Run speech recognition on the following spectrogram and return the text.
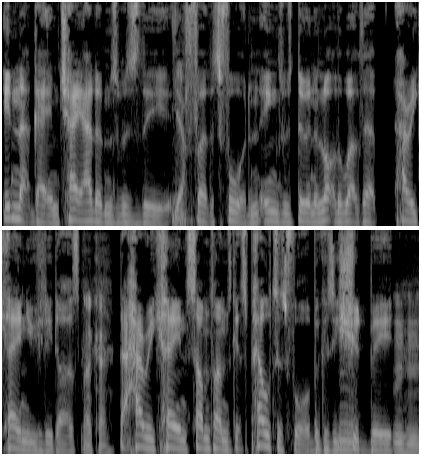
in that game, Che Adams was the Yeah. furthest forward, and Ings was doing a lot of the work that Harry Kane usually does. Okay. Mm. That Harry Kane sometimes gets pelters for because he should be Mm-hmm.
